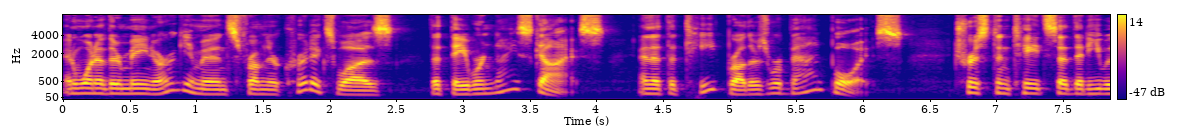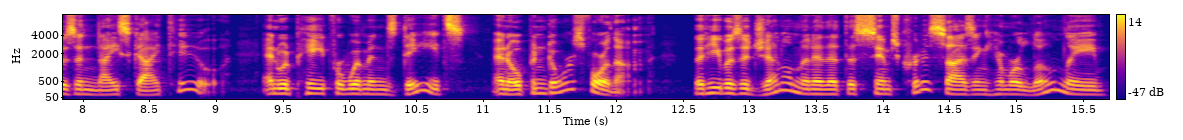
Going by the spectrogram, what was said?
and one of their main arguments from their critics was that they were nice guys, and that the Tate brothers were bad boys. Tristan Tate said that he was a nice guy too, and would pay for women's dates and open doors for them that he was a gentleman and that the simps criticizing him were lonely,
